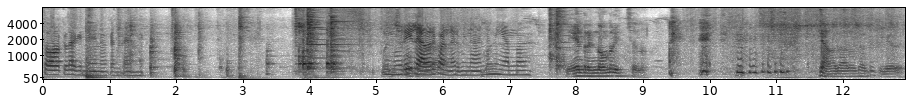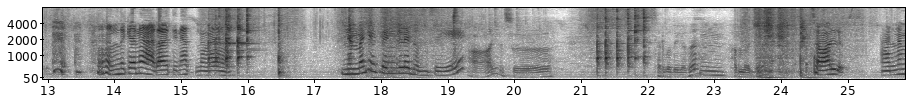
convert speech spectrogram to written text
తోకలాగా నేను ఒక దాన్ని ఈ మురీలు ఎవరు కొన్నారు మీ నాన్న మీ అమ్మ నేను రెండు వందలు ఇచ్చాను అందుకని అలా తినేస్తున్నావా నిమ్మకాయ పెండలేదు ఉంచి సరిపోతాయి కదా చాలు అన్నం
